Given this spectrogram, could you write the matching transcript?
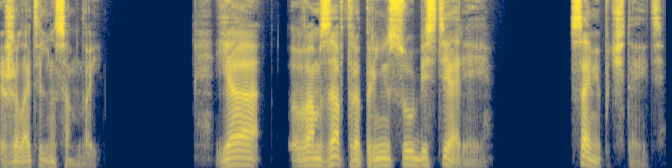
Желательно со мной. Я вам завтра принесу бестиарии. Сами почитаете.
